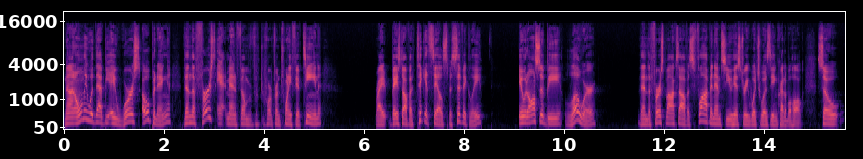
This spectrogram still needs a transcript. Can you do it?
not only would that be a worse opening than the first Ant Man film from 2015, right, based off of ticket sales specifically, it would also be lower than the first box office flop in MCU history, which was The Incredible Hulk. So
